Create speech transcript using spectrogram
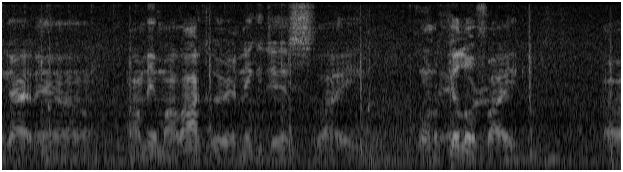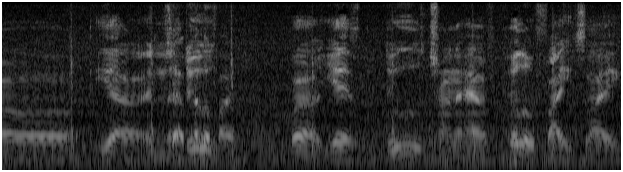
and goddamn, I'm in my locker and nigga just like on a pillow fight. Uh, yeah, and the dude. pillow fight. Bro, yes, dudes trying to have pillow fights, like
